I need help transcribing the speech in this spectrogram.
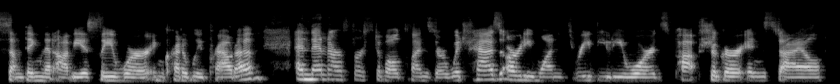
something that obviously we're incredibly proud of. And then our First of All cleanser, which has already won three beauty awards PopSugar in Style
